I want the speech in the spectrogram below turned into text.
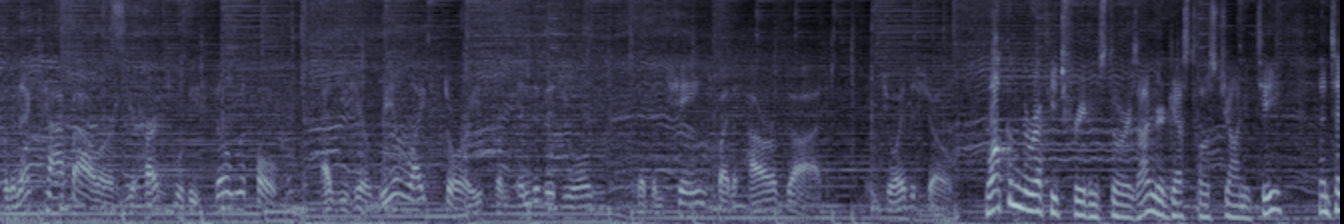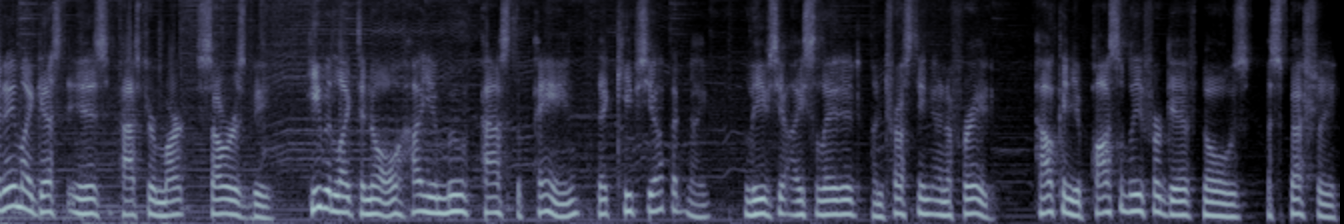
For the next half hour, your hearts will be filled with hope as you hear real life stories from individuals that have been changed by the power of God. Enjoy the show. Welcome to Refuge Freedom Stories. I'm your guest host, Johnny T. And today my guest is Pastor Mark Sowersby. He would like to know how you move past the pain that keeps you up at night, leaves you isolated, untrusting, and afraid. How can you possibly forgive those, especially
